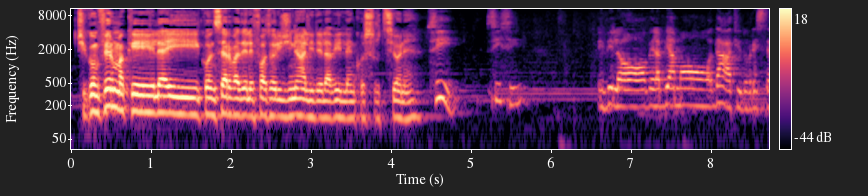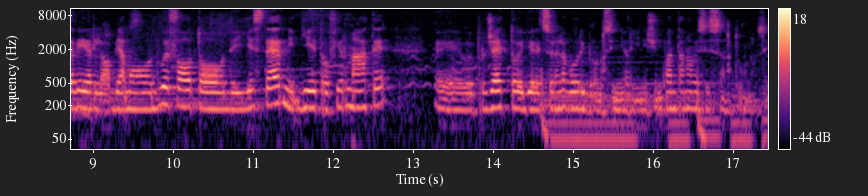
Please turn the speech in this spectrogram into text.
Ci conferma che lei conserva delle foto originali della villa in costruzione? Sì, sì, sì e ve, lo, ve l'abbiamo dati, dovreste averlo. Abbiamo due foto degli esterni dietro firmate, eh, progetto e direzione lavori Bruno Signorini, 5961. Sì.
